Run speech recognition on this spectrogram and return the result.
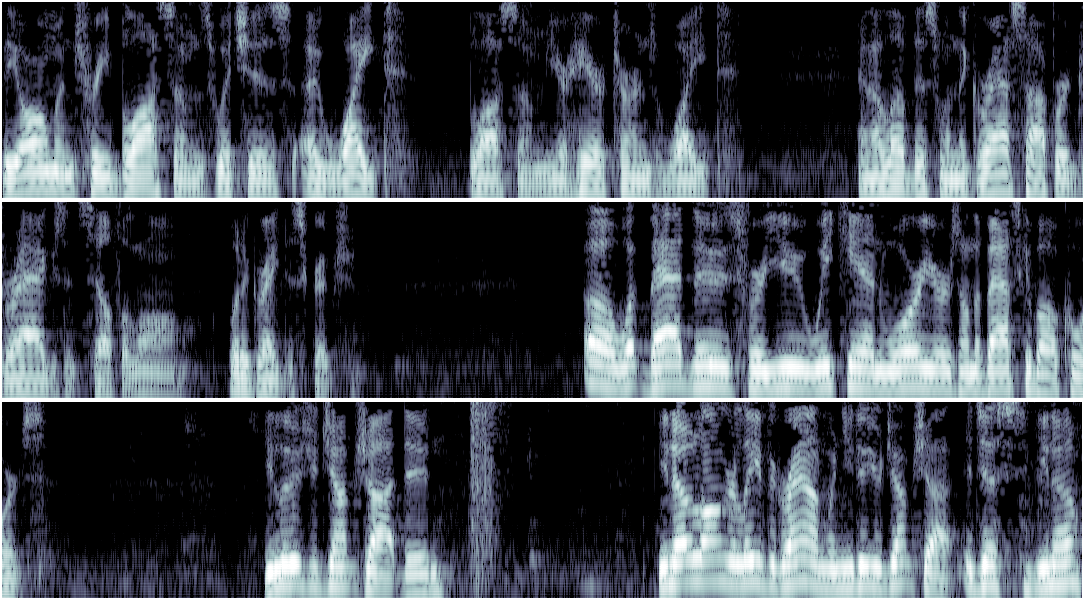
The almond tree blossoms, which is a white blossom. Your hair turns white. And I love this one the grasshopper drags itself along. What a great description. Oh, what bad news for you, weekend warriors on the basketball courts. You lose your jump shot, dude. You no longer leave the ground when you do your jump shot. It just, you know,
